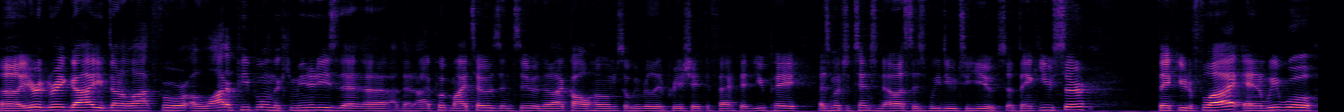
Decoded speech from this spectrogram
Uh, you're a great guy. You've done a lot for a lot of people in the communities that uh, that I put my toes into and that I call home. So we really appreciate the fact that you pay as much attention to us as we do to you. So thank you, sir. Thank you to Fly, and we will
